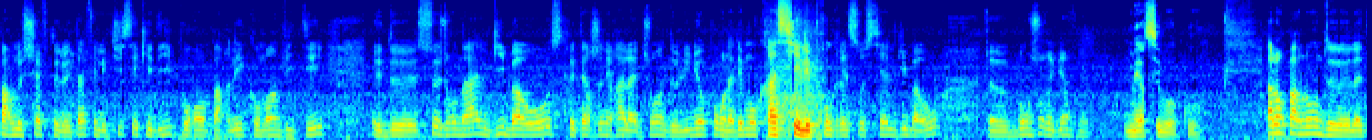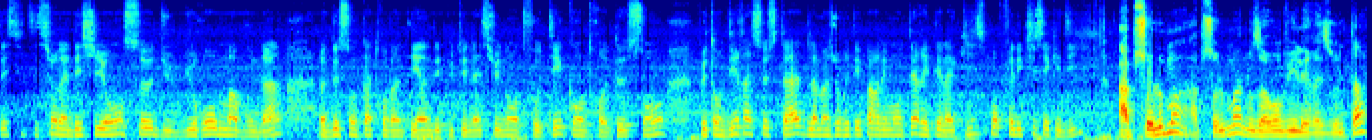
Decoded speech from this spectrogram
par le chef de l'État, Félix Tshisekedi, pour en parler comme invité de ce journal, Guy Bao, secrétaire général adjoint de l'Union pour la démocratie et les progrès sociaux. Guy Bao, euh, bonjour et bienvenue. Merci beaucoup. Alors parlons de la destitution, la déchéance du bureau Mabunda. 281 députés nationaux ont voté contre 200. Peut-on dire à ce stade la majorité parlementaire était acquise pour Félix Tshisekedi? Absolument, absolument. Nous avons vu les résultats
